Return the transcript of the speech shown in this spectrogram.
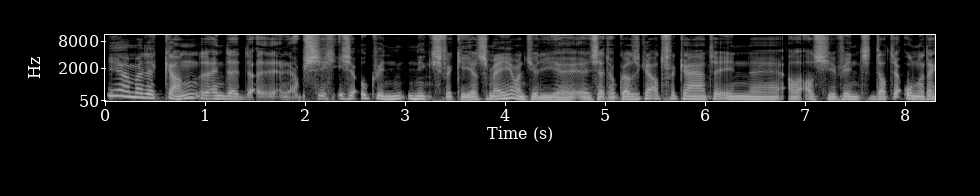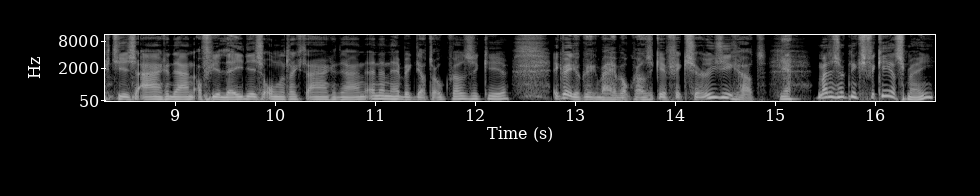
Ja, maar dat kan. En, de, de, en op zich is er ook weer niks verkeerds mee. Hè? Want jullie uh, zetten ook wel eens een keer advocaten in. Uh, als je vindt dat er onrecht je is aangedaan. Of je leden is onrecht aangedaan. En dan heb ik dat ook wel eens een keer. Ik weet ook, wij hebben ook wel eens een keer fikse ruzie gehad. Ja. Maar er is ook niks verkeerds mee.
